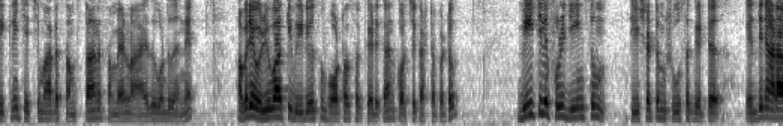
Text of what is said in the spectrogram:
ബിക്നി ചേച്ചിമാരുടെ സംസ്ഥാന സമ്മേളനം ആയതുകൊണ്ട് തന്നെ അവരെ ഒഴിവാക്കി വീഡിയോസും ഫോട്ടോസൊക്കെ എടുക്കാൻ കുറച്ച് കഷ്ടപ്പെട്ടു. ബീച്ചിൽ ഫുൾ ജീൻസും ടീഷർട്ടും ഷൂസൊക്കെ ഇട്ട് എന്തിനാടാ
